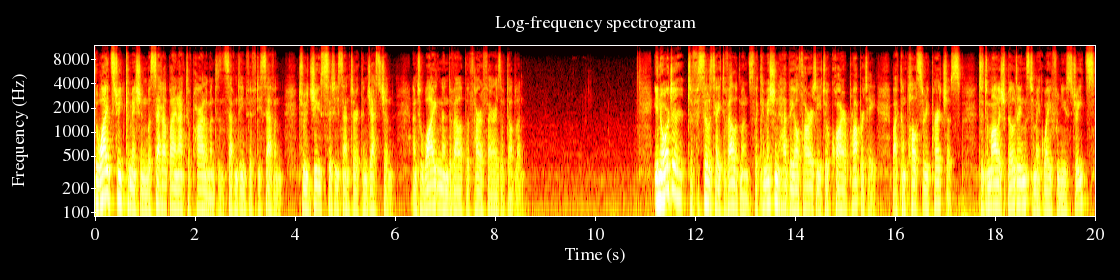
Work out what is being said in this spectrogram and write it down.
The Wide Street Commission was set up by an Act of Parliament in 1757 to reduce city centre congestion and to widen and develop the thoroughfares of Dublin. In order to facilitate developments, the Commission had the authority to acquire property by compulsory purchase, to demolish buildings to make way for new streets,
